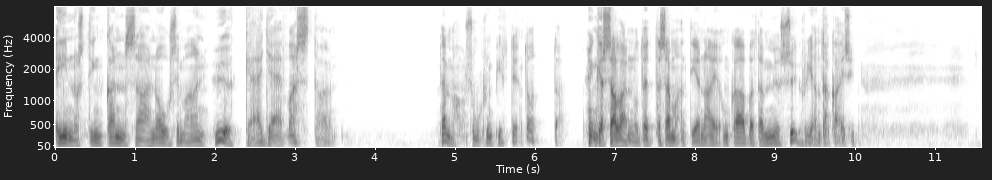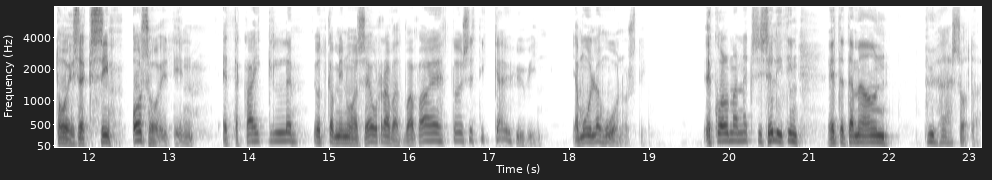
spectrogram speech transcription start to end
ja innostin kansaa nousemaan hyökkääjää vastaan. Tämä on suurin piirtein totta. Enkä salannut, että saman tien aion kaapata myös Syyrian takaisin. Toiseksi osoitin, että kaikille, jotka minua seuraavat vapaaehtoisesti, käy hyvin ja muille huonosti. Ja kolmanneksi selitin, että tämä on pyhä sota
